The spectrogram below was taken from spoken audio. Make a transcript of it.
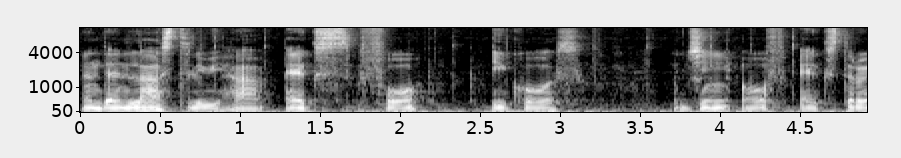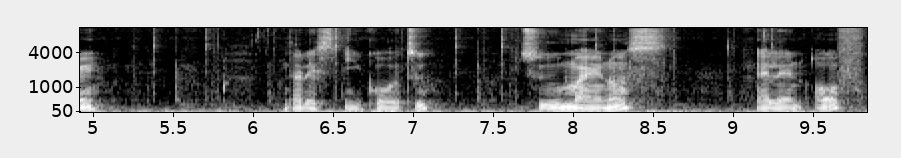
and then lastly we have x4 equals g of x3 that is equal to 2 minus ln of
